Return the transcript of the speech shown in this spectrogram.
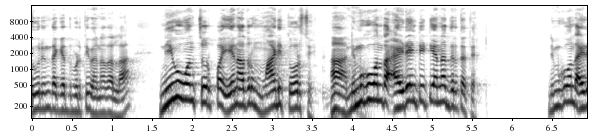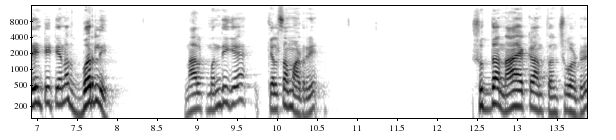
ಇವರಿಂದ ಗೆದ್ದು ಬಿಡ್ತೀವಿ ಅನ್ನೋದಲ್ಲ, ನೀವು ಒಂದು ಸ್ವಲ್ಪ ಏನಾದರೂ ಮಾಡಿ ತೋರಿಸಿ. ಹಾಂ, ನಿಮಗೂ ಒಂದು ಐಡೆಂಟಿಟಿ ಅನ್ನೋದು ಇರ್ತೈತೆ ನಿಮಗೂ ಒಂದು ಐಡೆಂಟಿಟಿ ಅನ್ನೋದು ಬರಲಿ. ನಾಲ್ಕು ಮಂದಿಗೆ ಕೆಲಸ ಮಾಡಿರಿ. ಶುದ್ಧ ನಾಯಕ ಅಂತ ಹಂಚ್ಕೊಳ್ರಿ.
